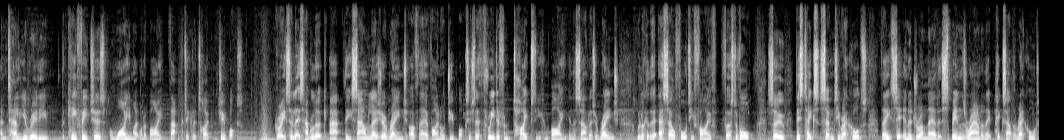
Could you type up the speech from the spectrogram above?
and tell you really the key features and why you might want to buy that particular type of jukebox. Great, so let's have a look at the Sound Leisure range of their vinyl jukeboxes. There are three different types that you can buy in the Sound Leisure range. We'll look at the SL45 first of all. So this takes 70 records. They sit in a drum there that spins around and it picks out the record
